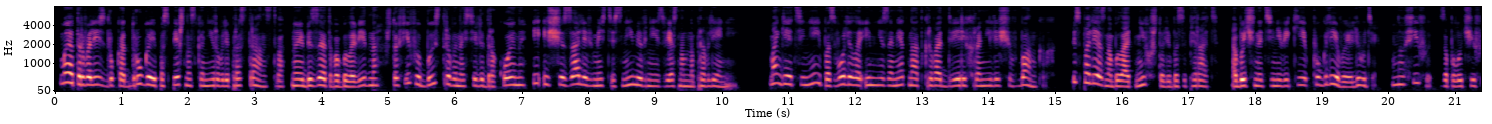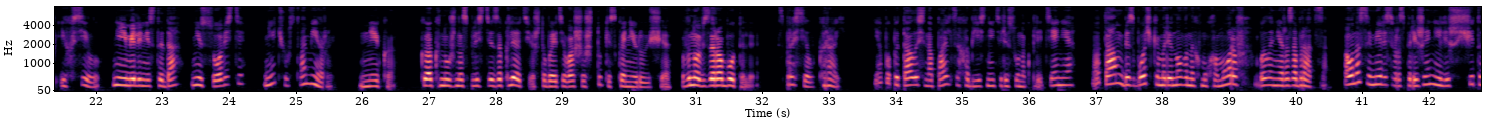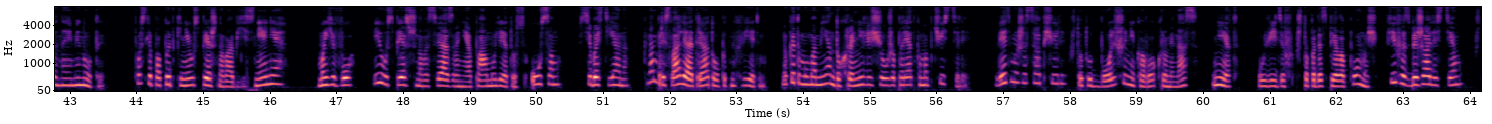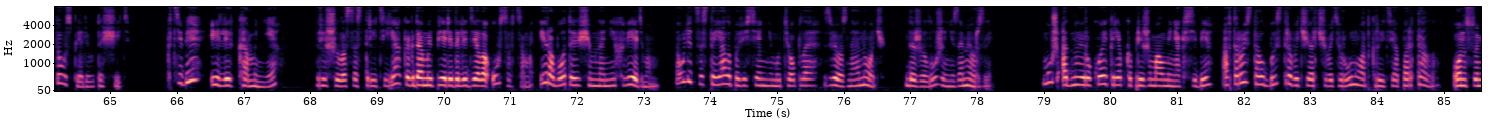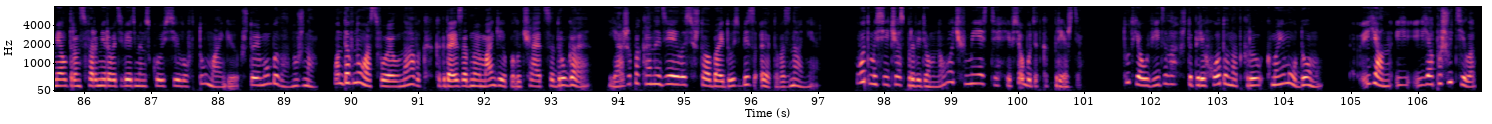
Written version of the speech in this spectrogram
Мы оторвались друг от друга и поспешно сканировали пространство, но и без этого было видно, что фифы быстро выносили дракоины и исчезали вместе с ними в неизвестном направлении. Магия теней позволила им незаметно открывать двери хранилищ в банках. Бесполезно было от них что-либо запирать. Обычно теневики — пугливые люди, но фифы, заполучив их силу, не имели ни стыда, ни совести, ни чувства меры. «Ника, как нужно сплести заклятие, чтобы эти ваши штуки сканирующие вновь заработали?» — спросил Край. Я попыталась на пальцах объяснить рисунок плетения, но там, без бочки маринованных мухоморов, было не разобраться, а у нас имелись в распоряжении лишь считанные минуты. После попытки неуспешного объяснения, моего и успешного связывания по амулету с Усом, Себастьяна, к нам прислали отряд опытных ведьм, но к этому моменту хранилище уже порядком обчистили. Ведьмы же сообщили, что тут больше никого, кроме нас, нет. Увидев, что подоспела помощь, фифы сбежали с тем, что успели утащить. «К тебе или ко мне?» — решила сострить я, когда мы передали дело усовцам и работающим на них ведьмам. На улице стояла по-весеннему теплая звездная ночь, даже лужи не замерзли. Муж одной рукой крепко прижимал меня к себе, а второй стал быстро вычерчивать руну открытия портала. Он сумел трансформировать ведьминскую силу в ту магию, что ему была нужна. Он давно освоил навык, когда из одной магии получается другая. Я же пока надеялась, что обойдусь без этого знания. Вот мы сейчас проведем ночь вместе, и все будет как прежде. Тут я увидела, что переход он открыл к моему дому. «Ян, я пошутила.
